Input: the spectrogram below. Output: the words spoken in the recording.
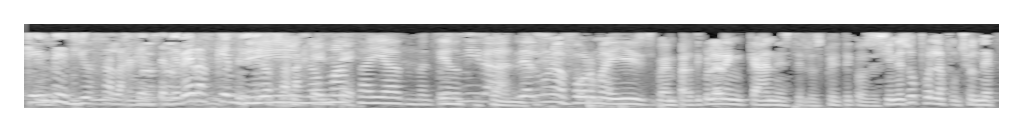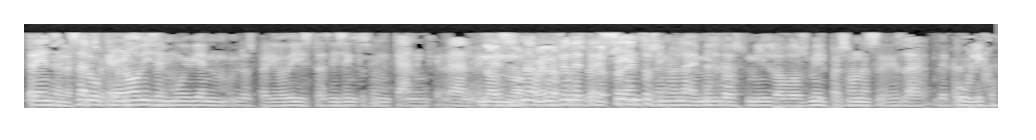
qué, envidiosa la gente, de veras qué envidiosa la no gente. más allá, no entiendo Pues mira, de alguna forma ahí, en particular en Cannes, este, los críticos de cine, eso fue en la función de prensa, la es algo que no dicen muy bien los periodistas, dicen que fue en Cannes en general. No, es no, una fue en la función de función de 300 prensa. y no en la de 1000, 2000 o 2000 personas es la de público.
